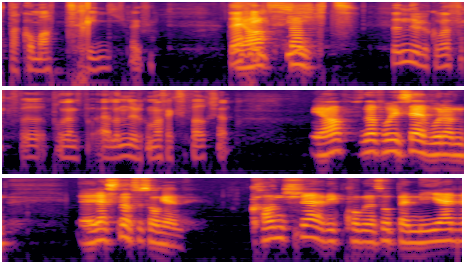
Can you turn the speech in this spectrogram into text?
8,3, liksom. Det er Ja, helt sant. sykt! Det er 0,6 eller 0,6 forskjell. Ja, så da får vi se hvordan eh, resten av sesongen Kanskje vi kommer oss opp en nier.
